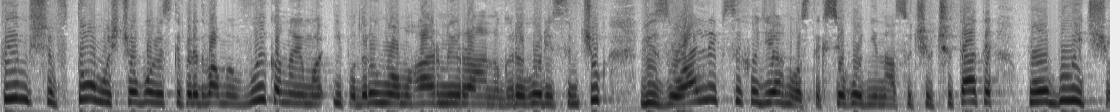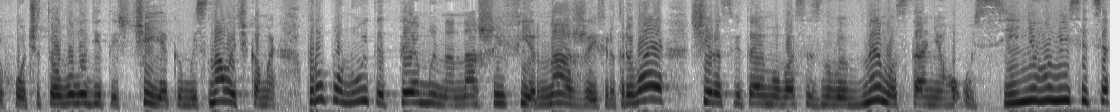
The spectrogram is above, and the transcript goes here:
тим, що в тому, що обов'язки перед вами виконаємо, і подаруємо вам гарний ранок. Григорій Семчук, візуальний психодіагностик. Сьогодні нас учив читати по обличчю. Хочете оволодіти ще якимись навичками? Пропонуйте теми на наш ефір. Наш же ефір триває. Ще раз вітаємо вас із новим днем останнього осіннього місяця.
